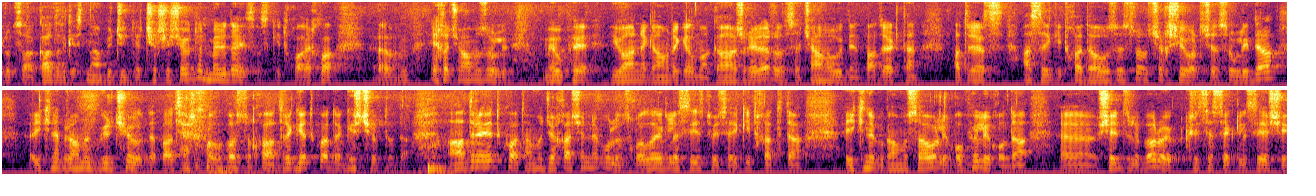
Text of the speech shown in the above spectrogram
როცა გადადგეს ნაბიჯი და ჩიხში შევიდნენ მე დაიწყეს კითხვა. ეხლა ეხლა ჩამოზული მეუფე იოანე გამრეკელმა გააჟღერა როდესაც ჩამოვიდნენ პატრიარქთან პატრიარქს ასე კითხვა დაუსვეს რომ ჩიხში ვარ შესული და იქნებ რამე გვირჩეოდა პატრიარქმა პასუხა ადრე გეთქვა და გირჩევდო და ადრე ეთქვა ამ ოჯახაშენებულებს ყველა ეკლესიისთვის ეკითხათ და იქნებ გამოსავალი ყოფილიყო და შეიძლება რომ ქრისტეს ეკლესიაში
